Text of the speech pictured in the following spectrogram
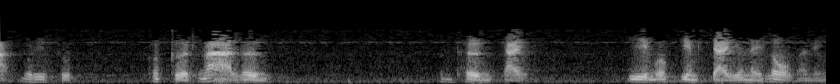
าดบริสุทธิ์ ก็เกิดล่าเริงบันเทิงใจยิ้มอกยิ้มใจอยู่ในโลกอันนี้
